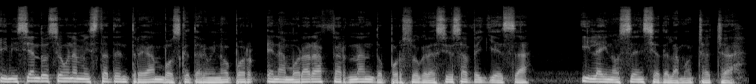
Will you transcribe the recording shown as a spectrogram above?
iniciándose una amistad entre ambos que terminó por enamorar a Fernando por su graciosa belleza y la inocencia de la muchacha.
